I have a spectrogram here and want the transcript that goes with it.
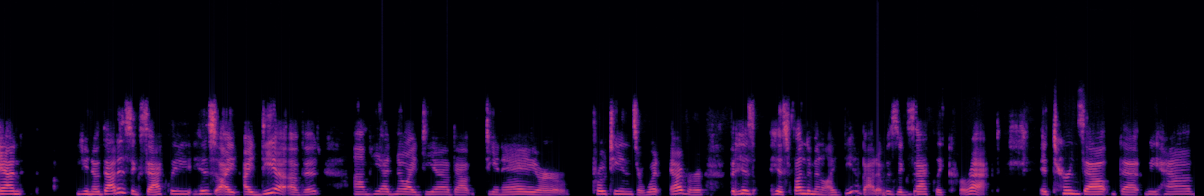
and you know that is exactly his I- idea of it um, he had no idea about dna or proteins or whatever but his his fundamental idea about it was exactly correct it turns out that we have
